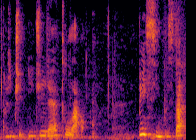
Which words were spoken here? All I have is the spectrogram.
Pra gente ir direto lá, ó. Bem simples, tá?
